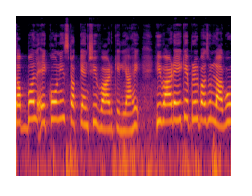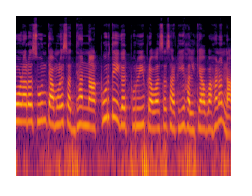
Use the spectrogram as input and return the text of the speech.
तब्बल एकोणीस टक्क्यांची वाढ केली आहे. ही वाढ एक एप्रिलपासून लागू होणार असून त्यामुळे सध्या नागपूर ते इगतपुरी प्रवासासाठी हलक्या वाहनांना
